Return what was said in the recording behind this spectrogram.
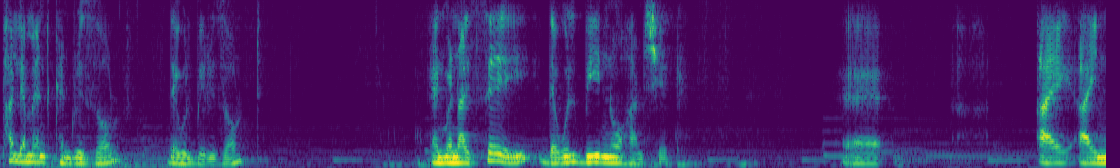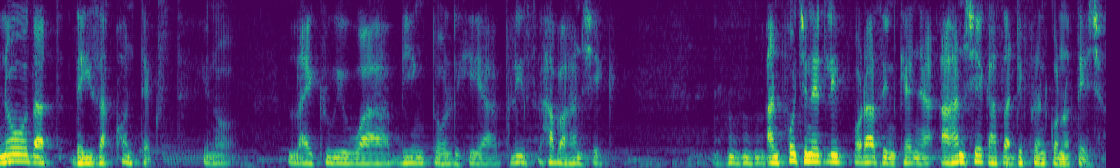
Parliament can resolve, they will be resolved. And when I say there will be no handshake, uh, I, I know that there is a context, you know, like we were being told here, please have a handshake. Unfortunately for us in Kenya, a handshake has a different connotation.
